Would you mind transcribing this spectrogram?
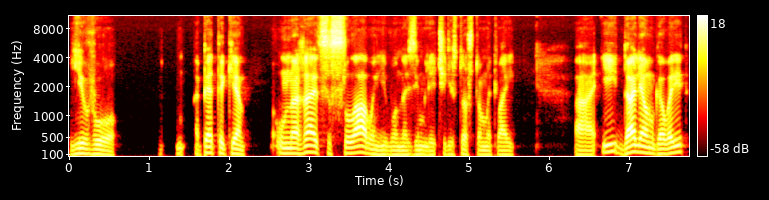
Его. Опять-таки умножается слава Его на земле через то, что мы творим. А, и далее он говорит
